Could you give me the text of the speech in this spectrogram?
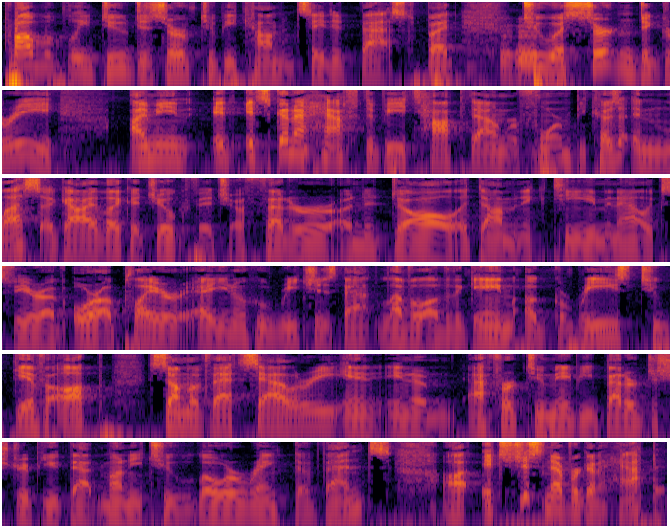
probably do deserve to be compensated best. But mm-hmm. to a certain degree, I mean, it, it's going to have to be top down reform because unless a guy like a Djokovic, a Federer, a Nadal, a Dominic Thiem, and Alex Zverev, or a player uh, you know who reaches that level of the game agrees to give up some of that salary in in an effort to maybe better distribute that money to lower ranked events, uh, it's just never going to happen,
